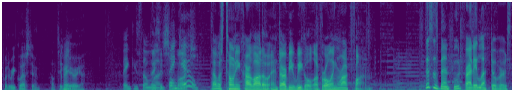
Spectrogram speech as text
put a request in. I'll take Great. care of you. Thank you so Thank much. you so Thank much. you. That was Tony Carlotto and Darby Weagle of Rolling Rock Farm. This has been Food Friday Leftovers.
